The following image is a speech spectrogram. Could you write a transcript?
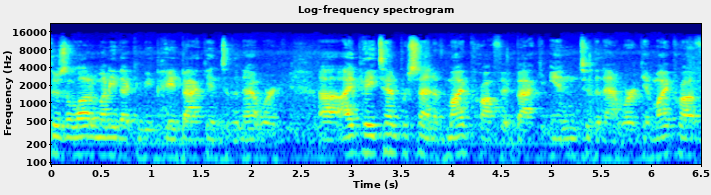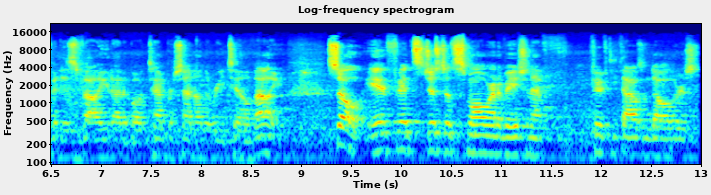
there's a lot of money that can be paid back into the network. Uh, I pay 10% of my profit back into the network, and my profit is valued at about 10% on the retail value. So if it's just a small renovation at $50,000,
